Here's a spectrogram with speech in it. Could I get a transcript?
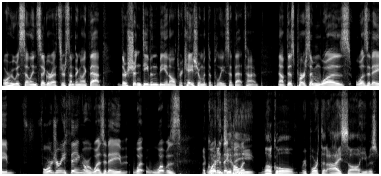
or who was selling cigarettes or something like that. There shouldn't even be an altercation with the police at that time. Now, if this person was, was it a forgery thing or was it a what what was According what did they to call the it? local report that I saw, he was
